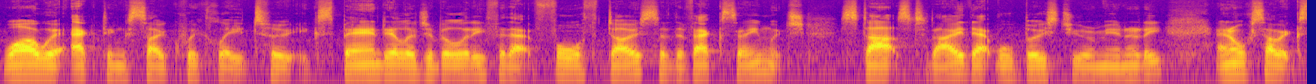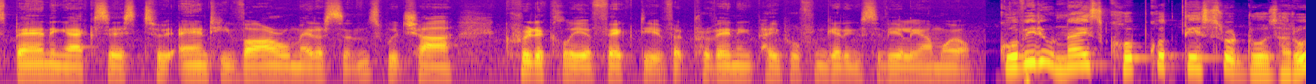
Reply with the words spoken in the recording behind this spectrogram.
why we're acting so quickly to expand eligibility for that fourth dose of the vaccine, which starts today. That will boost your immunity, and also expanding access to antiviral medicines, which are critically effective at preventing people from getting severely unwell. Covid उन्नाइस खोपको तेस्रो डोजहरू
